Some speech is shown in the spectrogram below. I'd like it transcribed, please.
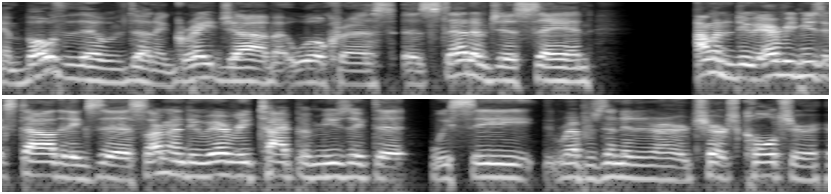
and both of them have done a great job at Wilcrest. Instead of just saying I'm going to do every music style that exists. I'm going to do every type of music that we see represented in our church culture.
